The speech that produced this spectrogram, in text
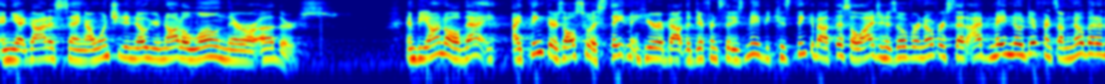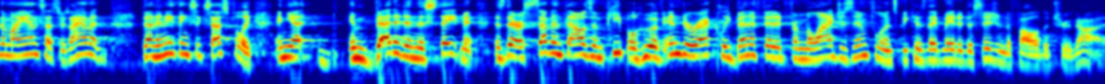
And yet God is saying, I want you to know you're not alone, there are others. And beyond all of that, I think there's also a statement here about the difference that he's made because think about this Elijah has over and over said, I've made no difference. I'm no better than my ancestors. I haven't done anything successfully. And yet, embedded in this statement is there are 7,000 people who have indirectly benefited from Elijah's influence because they've made a decision to follow the true God.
